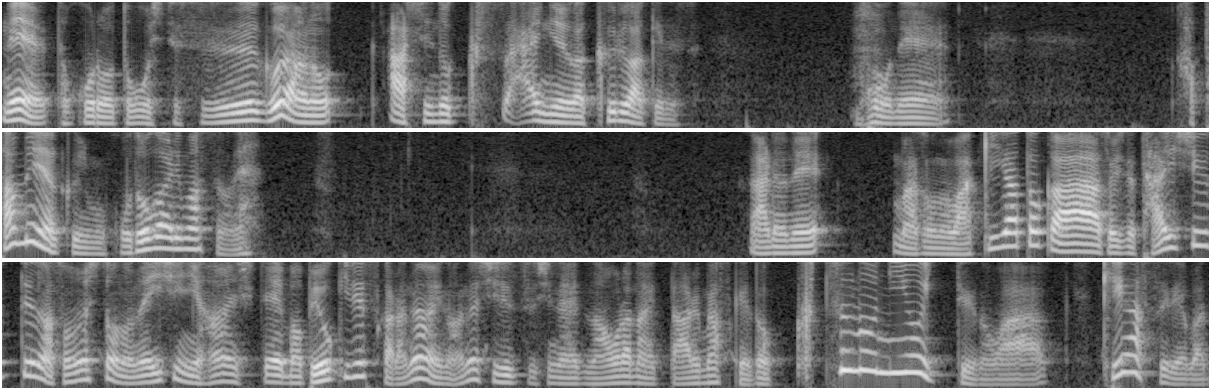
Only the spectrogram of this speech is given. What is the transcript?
ねところを通してすごいあの足の臭い匂いが来るわけです。もうね旗迷惑にも程がありますよね。あれねまあその脇がとかそういった体臭っていうのはその人のね意思に反して、まあ、病気ですからねああいうのはね手術しないと治らないってありますけど靴の匂いっていうのはケアすれば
